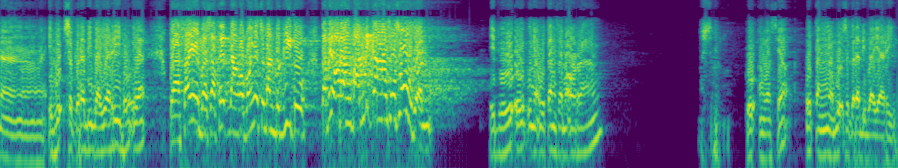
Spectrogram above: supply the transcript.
Nah, ibu segera dibayari, Bu ya. Bahasanya bahasa fitnah ngomongnya cuma begitu. Tapi orang panik kan langsung suudon. Ibu, ibu punya utang sama orang. Bu, awas ya. Utangnya Bu segera dibayari.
